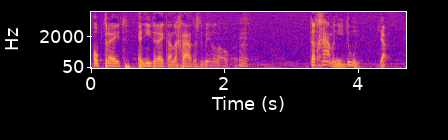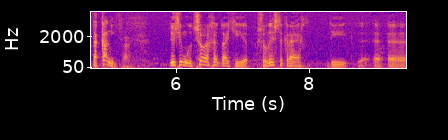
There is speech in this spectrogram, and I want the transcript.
optreedt en iedereen kan er gratis naar binnen lopen. Hm. Dat gaan we niet doen. Ja. Dat kan niet. Dus je moet zorgen dat je hier solisten krijgt die eh, eh, eh,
